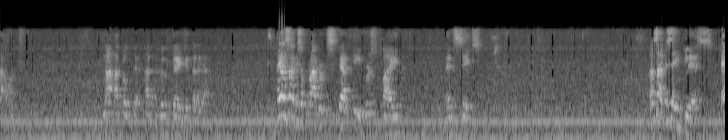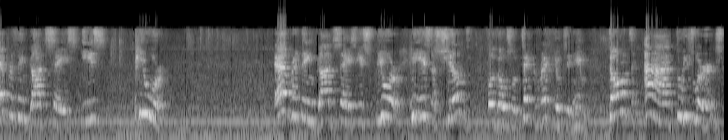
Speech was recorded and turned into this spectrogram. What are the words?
taon na adulterated talaga. Kaya sabi sa Proverbs 30 verse 5 and 6, ang sabi sa English, everything God says is pure. Everything God says is pure. He is a shield for those who take refuge in Him. Don't add to His words,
